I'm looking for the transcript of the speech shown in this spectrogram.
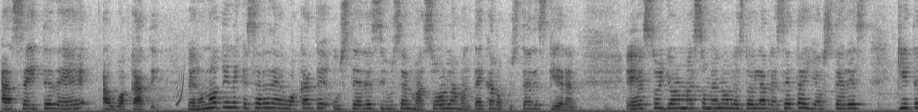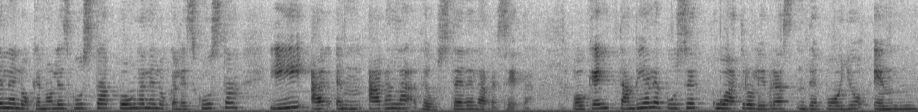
aceite de aguacate. Pero no tiene que ser de aguacate, ustedes si usan mazola, manteca, lo que ustedes quieran. Esto yo más o menos les doy la receta y a ustedes quítenle lo que no les gusta, pónganle lo que les gusta y háganla de ustedes la receta. ¿Ok? También le puse 4 libras de pollo en,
